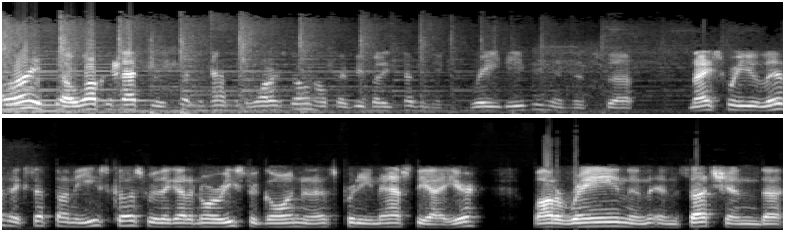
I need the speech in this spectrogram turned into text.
All right, uh, welcome back to the second half of the Water Zone. Hope everybody's having a great evening, and it's uh, nice where you live, except on the East Coast where they got a nor'easter going, and that's pretty nasty, I hear. A lot of rain and, and such, and uh,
